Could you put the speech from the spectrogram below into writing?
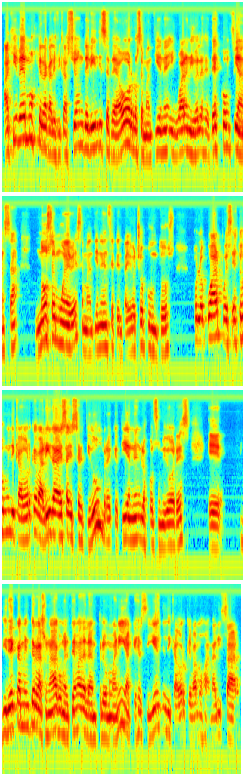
Aquí vemos que la calificación del índice de ahorro se mantiene igual en niveles de desconfianza, no se mueve, se mantiene en 78 puntos, por lo cual, pues esto es un indicador que valida esa incertidumbre que tienen los consumidores eh, directamente relacionada con el tema de la empleomanía, que es el siguiente indicador que vamos a analizar,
